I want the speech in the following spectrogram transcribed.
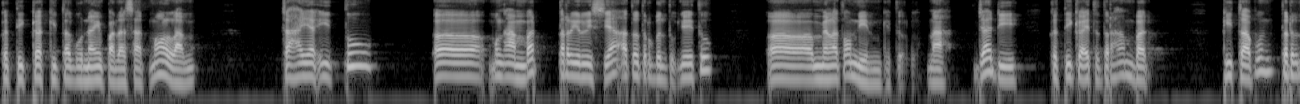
ketika kita gunain pada saat malam, cahaya itu uh, menghambat teririsnya atau terbentuknya itu uh, melatonin gitu. Nah, jadi ketika itu terhambat, kita pun ter,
